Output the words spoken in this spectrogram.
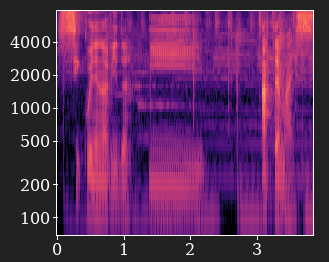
se cuidem na vida e até mais.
